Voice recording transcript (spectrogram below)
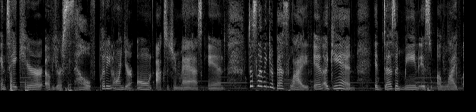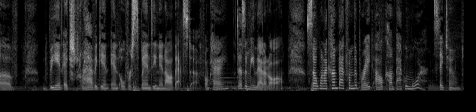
and take care of yourself, putting on your own oxygen mask and just living your best life. And again, it doesn't mean it's a life of being extravagant and overspending and all that stuff, okay? It doesn't mean that at all. So when I come back from the break, I'll come back with more. Stay tuned.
